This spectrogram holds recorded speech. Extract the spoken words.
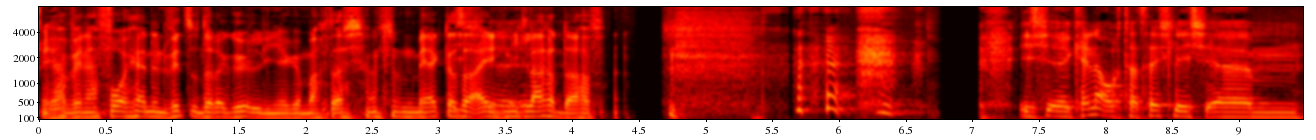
Ja, wenn er vorher einen Witz unter der Gürtellinie gemacht hat und merkt, dass er eigentlich äh, nicht lachen darf. ich äh, kenne auch tatsächlich ähm,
